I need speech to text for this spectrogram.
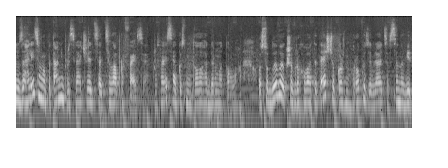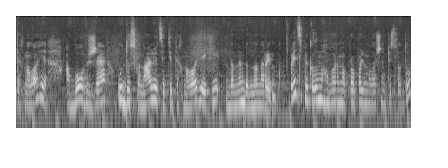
Ну, взагалі цьому питанню присвячується ціла професія професія косметолога-дерматолога. Особливо, якщо врахувати те, що кожного року з'являються все нові технології або вже удосконалюються ті технології, які давним-давно на ринку. В принципі, коли ми говоримо про полімолочну кислоту,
